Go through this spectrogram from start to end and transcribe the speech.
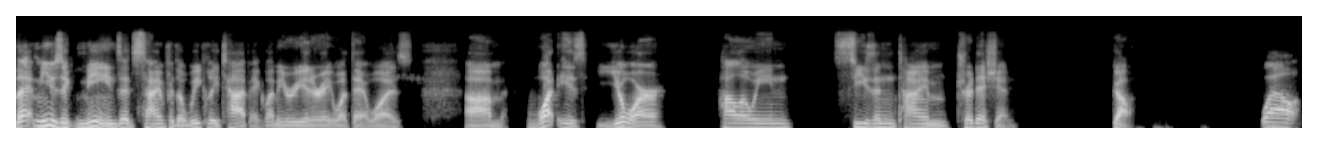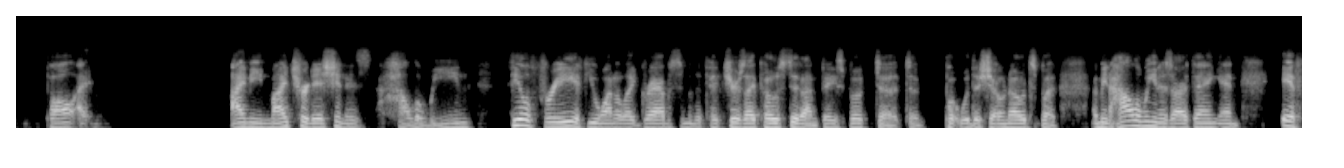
That music means it's time for the weekly topic. Let me reiterate what that was. Um, what is your Halloween season time tradition? Go. Well, Paul, I I mean, my tradition is Halloween. Feel free if you want to like grab some of the pictures I posted on Facebook to to put with the show notes. But I mean, Halloween is our thing, and if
